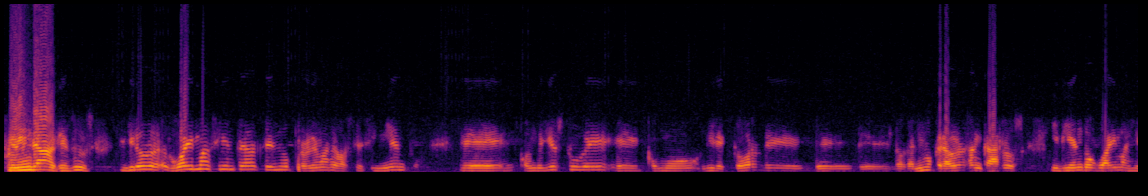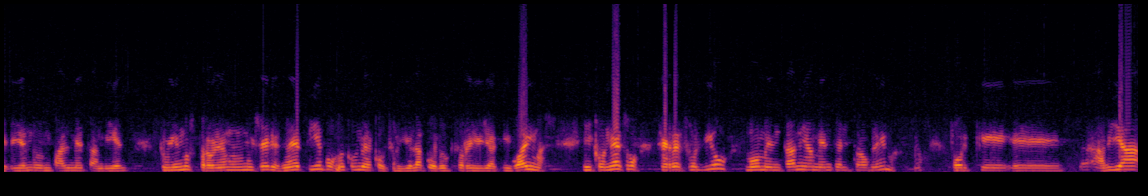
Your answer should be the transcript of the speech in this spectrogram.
Pues mira, Jesús, yo, Guaymas siempre ha tenido problemas de abastecimiento. Eh, cuando yo estuve eh, como director del de, organismo operador de San Carlos y viendo Guaymas y viendo Empalme también, tuvimos problemas muy serios. En ese tiempo fue cuando se construyó el acueducto Río Yaqui Guaymas y con eso se resolvió momentáneamente el problema, porque eh, había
